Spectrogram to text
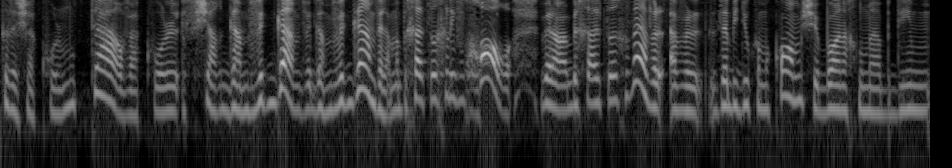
כזה שהכל מותר, והכל אפשר גם וגם, וגם וגם, ולמה בכלל צריך לבחור, ולמה בכלל צריך זה, אבל, אבל זה בדיוק המקום שבו אנחנו מאבדים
